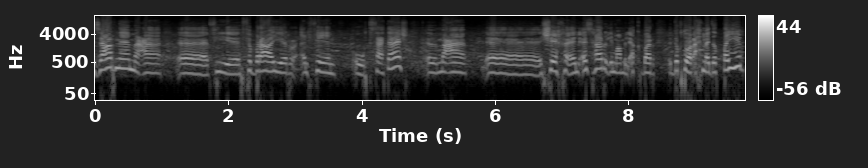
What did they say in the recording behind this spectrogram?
زارنا مع في فبراير 2019 آه، مع شيخ الأزهر الإمام الأكبر الدكتور أحمد الطيب.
